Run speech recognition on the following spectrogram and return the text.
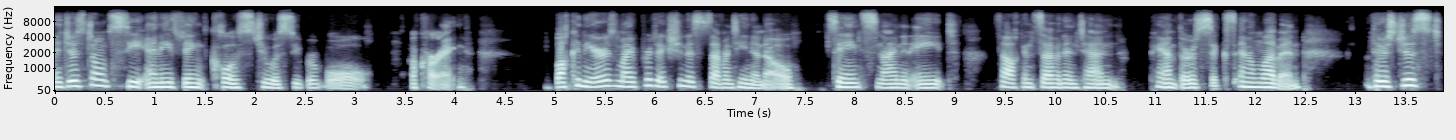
I just don't see anything close to a Super Bowl occurring. Buccaneers, my prediction is 17 and 0. Saints 9 and 8, Falcons 7 and 10, Panthers 6 and 11. There's just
